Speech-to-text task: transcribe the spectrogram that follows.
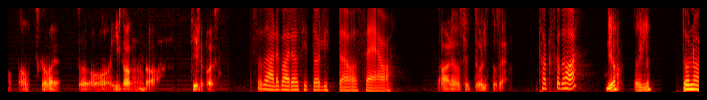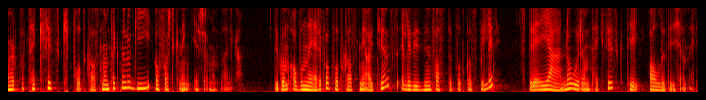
at alt skal være ute og i gang da tidlig på høsten. Så da er det bare å sitte og lytte og se og Da er det å sitte og lytte og se. Takk skal du ha. Ja, hyggelig. Du har nå hørt på Tekfisk, podkasten om teknologi og forskning i sjømatnæringa. Du kan abonnere på podkasten i iTunes eller i din faste podkastspiller. Spre gjerne ordet om Tekfisk til alle du kjenner.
